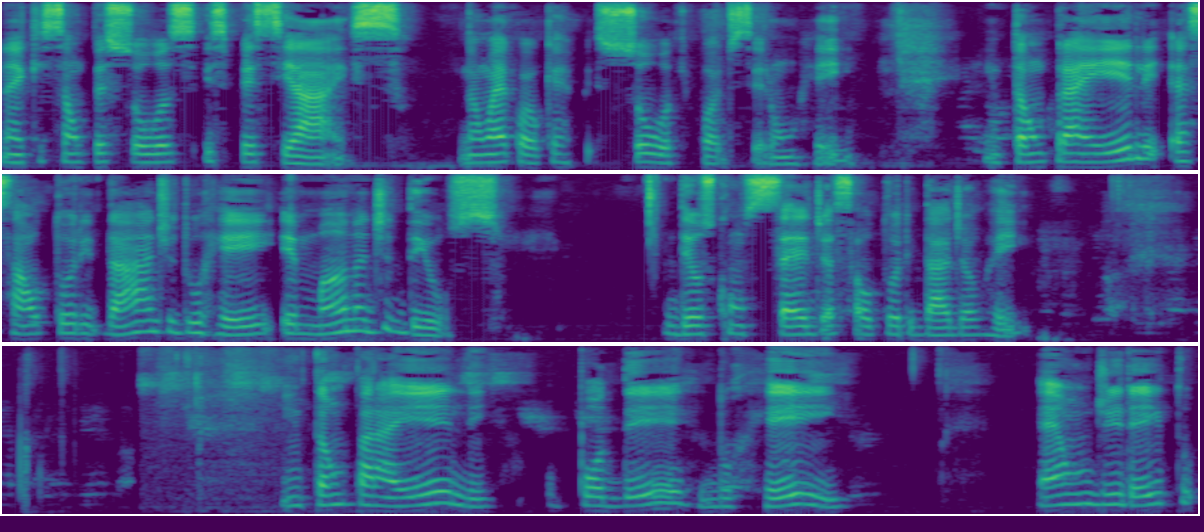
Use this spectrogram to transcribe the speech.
né, que são pessoas especiais. Não é qualquer pessoa que pode ser um rei. Então, para ele, essa autoridade do rei emana de Deus. Deus concede essa autoridade ao rei. Então, para ele, o poder do rei é um direito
